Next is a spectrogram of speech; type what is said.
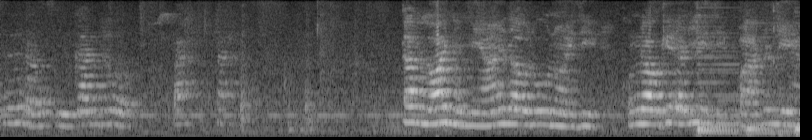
ซื้อหนังสือกันเถอะไปไปตั้งร้อยหนึ่งเนี่ยให้เราดูหน่อยสิของเราแค่ยี่สิบบาทนั่นเอง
